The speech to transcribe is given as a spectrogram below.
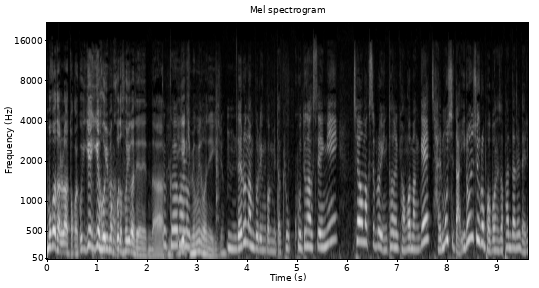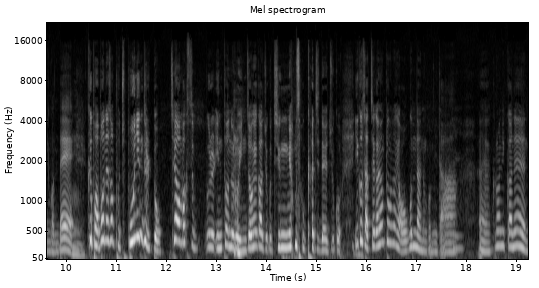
뭐가 달라 똑같고 이게 이게 허위면 그것도 허위가 돼야 된다. 그- 이게 김영민 의원 얘기죠. 음, 내로남불인 겁니다. 교- 고등학생이 체험학습으로 인턴을 경험한 게 잘못이다. 이런 식으로 법원에서 판단을 내린 건데 음. 그 법원에서 보- 본인들도 체험학습을 인턴으로 인정해가지고 증명서까지 내주고 이거 자체가 형평성에 어긋나는 겁니다. 예, 그러니까는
